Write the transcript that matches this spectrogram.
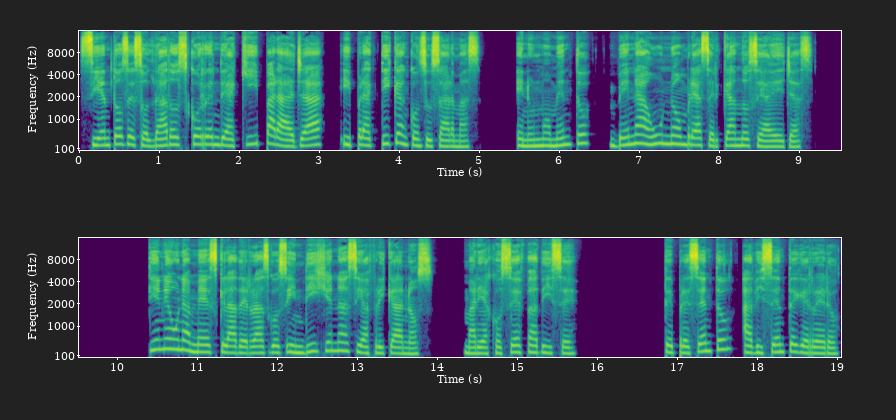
Cientos de soldados corren de aquí para allá y practican con sus armas. En un momento ven a un hombre acercándose a ellas. Tiene una mezcla de rasgos indígenas y africanos. María Josefa dice, Te presento a Vicente Guerrero,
